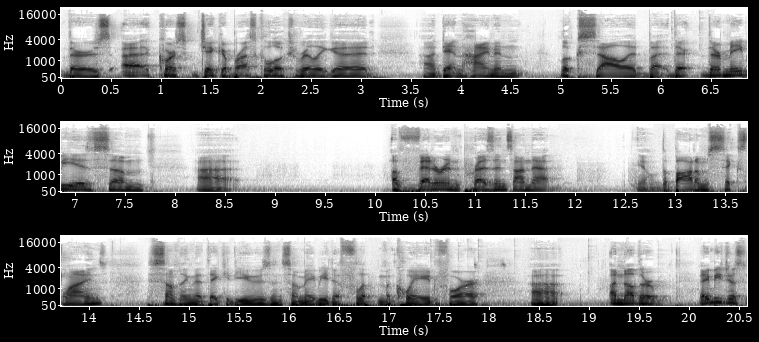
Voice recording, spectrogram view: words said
there's, uh, of course, Jake DeBrusk looks really good. Uh, Danton Heinen looks solid, but there there maybe is some uh, a veteran presence on that, you know, the bottom six lines, something that they could use, and so maybe to flip McQuaid for uh, another maybe just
